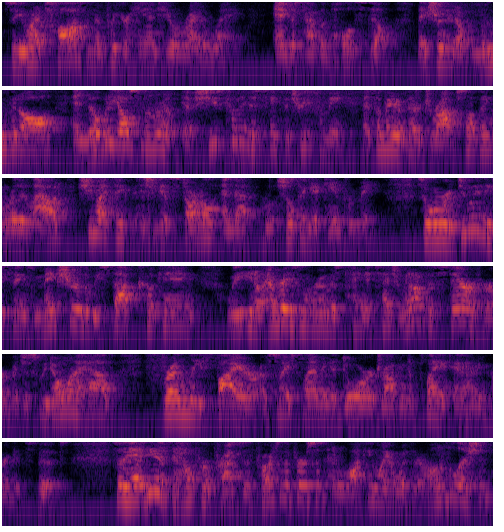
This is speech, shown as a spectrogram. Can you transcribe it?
So you want to toss and then put your hand here right away and just have them hold still. Make sure they don't move at all and nobody else in the room. If she's coming to take the treat from me and somebody over there drops something really loud, she might think that she gets startled and that she'll think it came from me. So when we're doing these things, make sure that we stop cooking. We, you know, everybody's in the room is paying attention. We don't have to stare at her, but just we don't want to have friendly fire of somebody slamming a door, dropping a plate, and having her get spooked. So the idea is to help her practice approaching the person and walking away with her own volition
